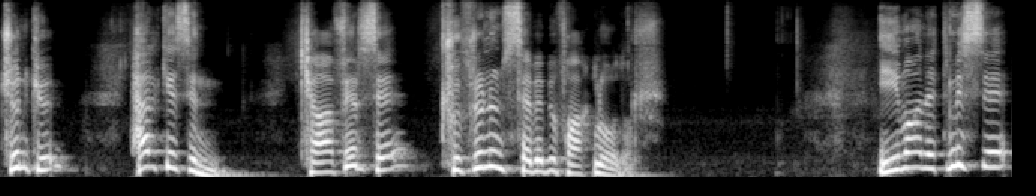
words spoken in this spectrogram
Çünkü herkesin kafirse küfrünün sebebi farklı olur. İman etmişse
